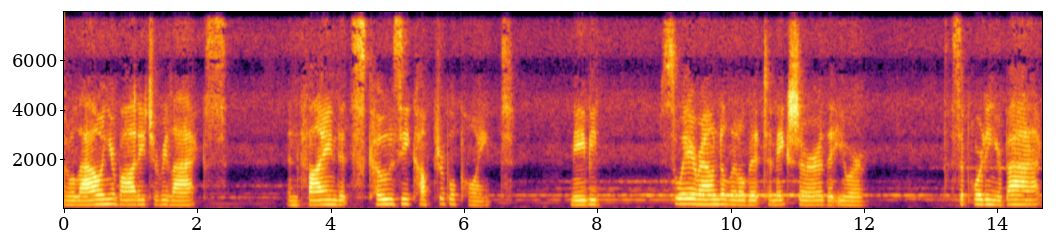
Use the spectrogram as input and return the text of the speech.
So allowing your body to relax and find its cozy, comfortable point. Maybe sway around a little bit to make sure that you are supporting your back.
